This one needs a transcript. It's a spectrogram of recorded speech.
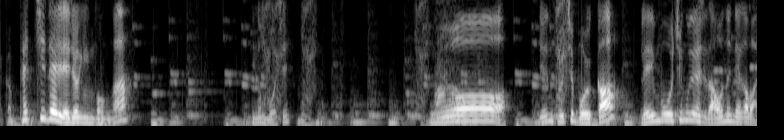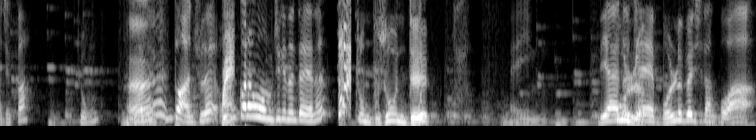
약간 패치될 예정인 건가? 이건 뭐지? 우와 얘는 도대체 뭘까? 레인보우 친구들에서 나오는 애가 맞을까? 종? 어? 춤도 안 추네? 어, 손가락만 움직이는데 얘는? 좀 무서운데 에잉 몰라. 도대체 뭘로 변신한 거야?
